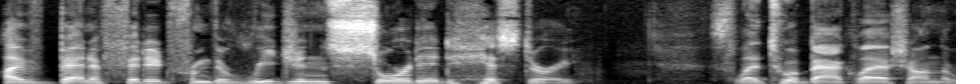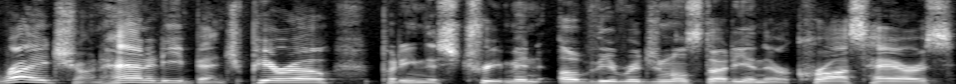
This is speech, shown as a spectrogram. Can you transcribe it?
I've benefited from the region's sordid history. This led to a backlash on the right, Sean Hannity, Ben Shapiro, putting this treatment of the original study in their crosshairs.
